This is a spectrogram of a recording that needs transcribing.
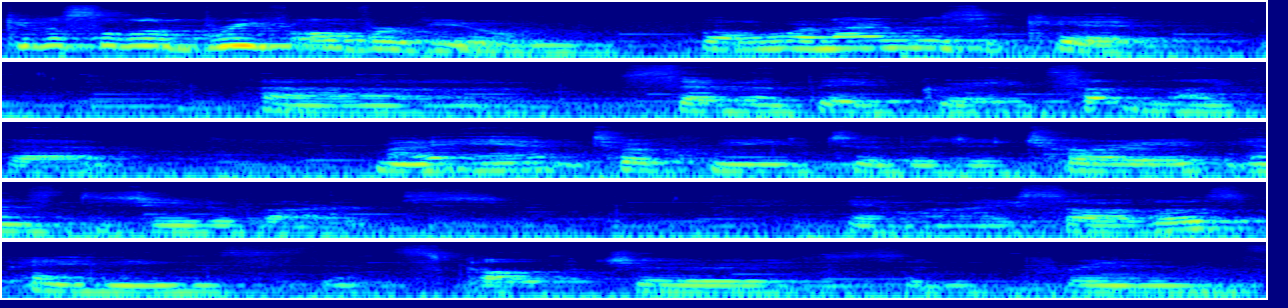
give us a little brief overview. Well, when I was a kid, uh, seventh, eighth grade, something like that, my aunt took me to the Detroit Institute of Arts. And when I saw those paintings and sculptures and prints,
